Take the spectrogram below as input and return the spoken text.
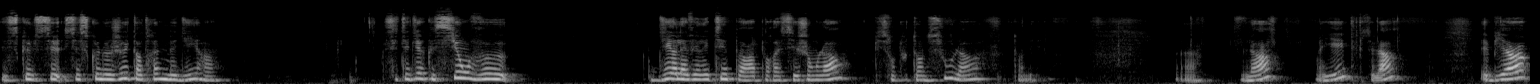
C'est ce, que, le jeu est en train de me dire. C'est-à-dire que si on veut dire la vérité par rapport à ces gens-là, qui sont tout en dessous, là, attendez, là, voyez, c'est là, eh bien,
